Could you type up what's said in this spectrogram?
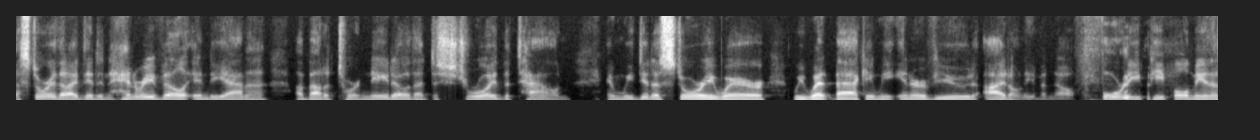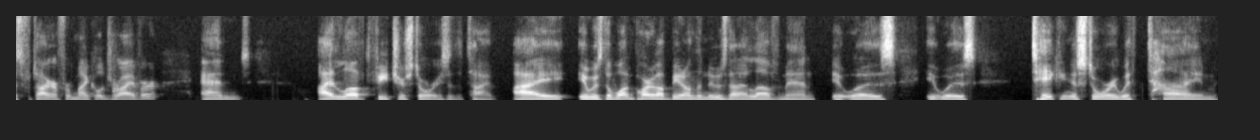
a story that I did in Henryville, Indiana, about a tornado that destroyed the town. And we did a story where we went back and we interviewed, I don't even know, 40 people, me and this photographer, Michael Driver. And I loved feature stories at the time. I it was the one part about being on the news that I loved, man. It was it was taking a story with time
